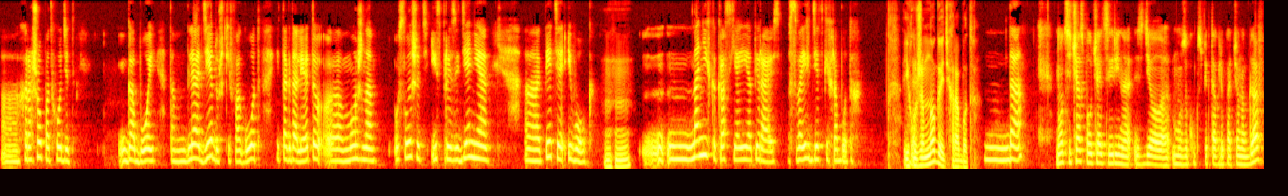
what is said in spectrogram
хорошо подходит гобой, там для дедушки фагот и так далее. Это можно услышать из произведения Петя и Волк. Угу на них как раз я и опираюсь в своих детских работах. Их да. уже много, этих работ? Да. Ну вот сейчас, получается, Ирина сделала музыку к спектаклю «Котенок Гав».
